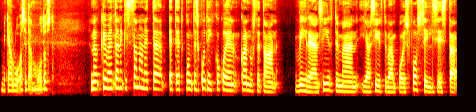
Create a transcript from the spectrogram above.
mikä luo sitä muutosta? No kyllä mä ainakin sanon, että, että, että kun tässä kuitenkin koko ajan kannustetaan vihreään siirtymään ja siirtymään pois fossiilisista.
